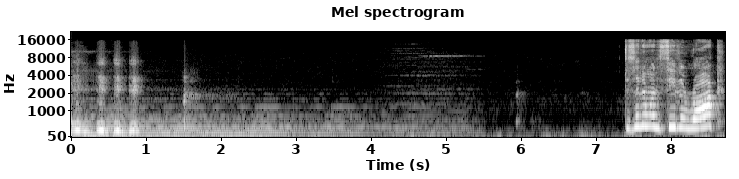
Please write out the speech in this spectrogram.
Does anyone see the rock?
